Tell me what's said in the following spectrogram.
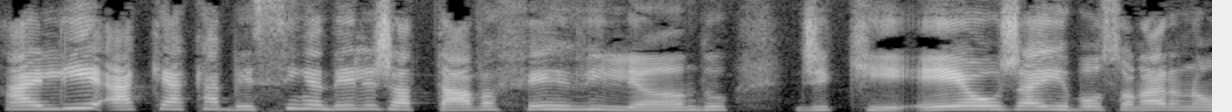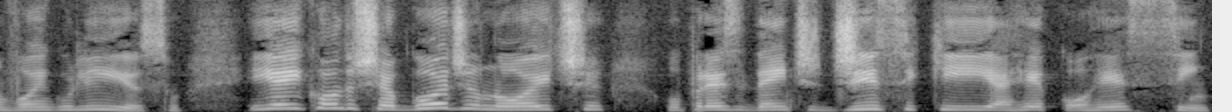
Ali a, a cabecinha dele já estava fervilhando de que eu, Jair Bolsonaro, não vou engolir isso. E aí, quando chegou de noite, o presidente disse que ia recorrer sim.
